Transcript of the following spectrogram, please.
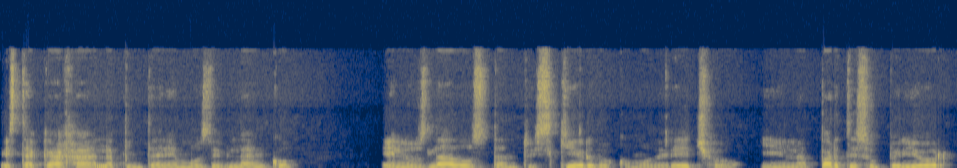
Esta caja la pintaremos de blanco en los lados tanto izquierdo como derecho y en la parte superior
